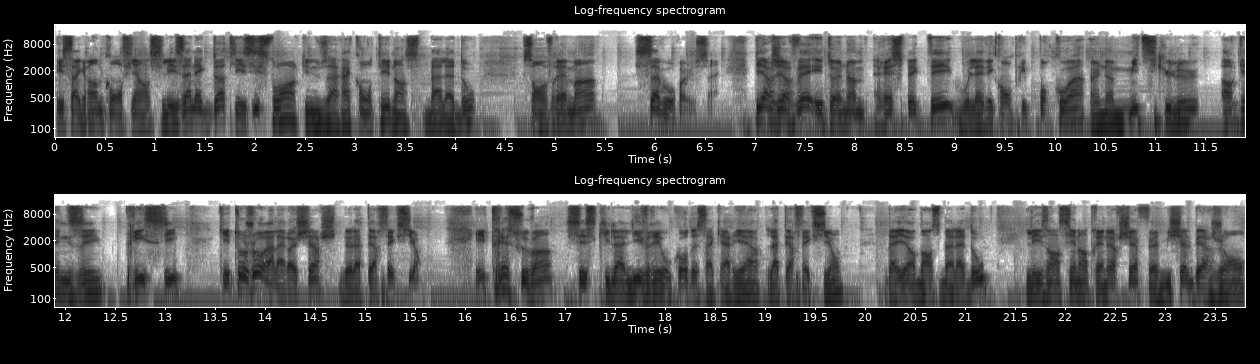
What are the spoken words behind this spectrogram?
et sa grande confiance. Les anecdotes, les histoires qu'il nous a racontées dans ce balado sont vraiment savoureuse. Pierre Gervais est un homme respecté, vous l'avez compris pourquoi, un homme méticuleux, organisé, précis, qui est toujours à la recherche de la perfection. Et très souvent, c'est ce qu'il a livré au cours de sa carrière, la perfection. D'ailleurs, dans ce balado, les anciens entraîneurs-chefs Michel Bergeron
